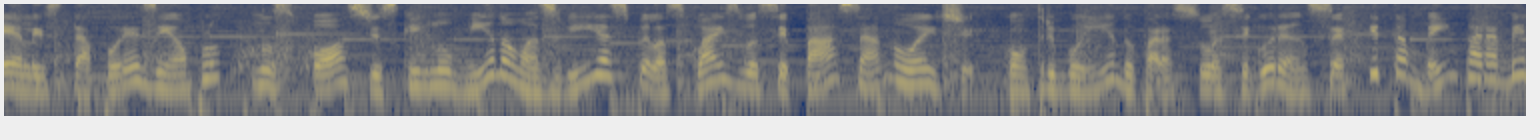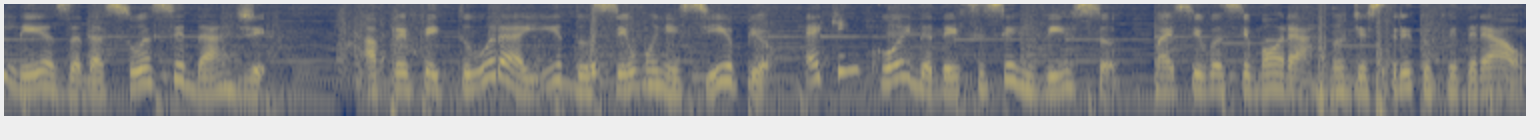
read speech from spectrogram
Ela está, por exemplo, nos postes que iluminam as vias pelas quais você passa à noite, contribuindo para a sua segurança e também para a beleza da sua cidade. A prefeitura aí do seu município é quem cuida desse serviço, mas se você morar no Distrito Federal,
